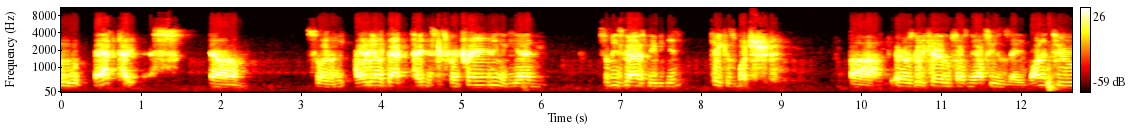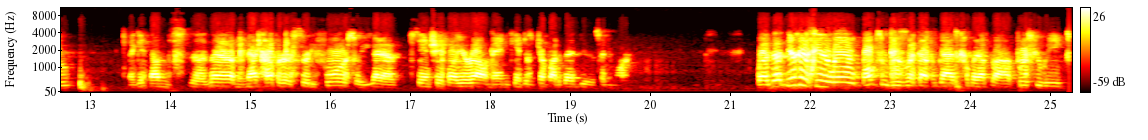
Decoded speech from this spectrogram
with back tightness. Um, so already on back tightness in spring training. Again, some of these guys maybe didn't take as much uh, or as good a care of themselves in the offseason as they wanted to. They get down uh, there. I mean, Matt Carpenter is 34, so you got to stay in shape all year round, man. You can't just jump out of bed and do this anymore. But that, you're going to see the little bumps and bruises like that from guys coming up uh, first few weeks,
